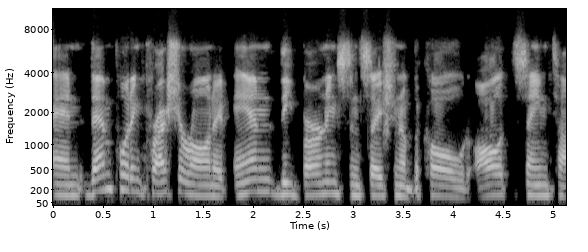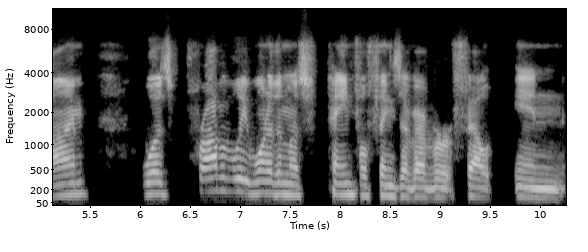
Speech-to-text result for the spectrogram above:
and them putting pressure on it and the burning sensation of the cold all at the same time was probably one of the most painful things I've ever felt in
